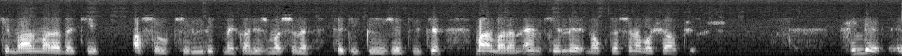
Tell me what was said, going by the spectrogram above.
ki Marmara'daki asıl kirlilik mekanizmasını tetikleyecek yükü Marmara'nın en kirli noktasına boşaltıyoruz. Şimdi e,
